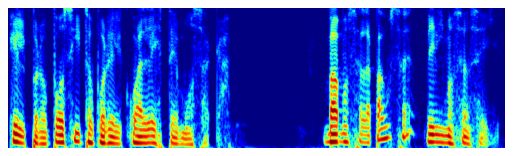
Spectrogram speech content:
el propósito por el cual estemos acá. Vamos a la pausa, venimos enseguida.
